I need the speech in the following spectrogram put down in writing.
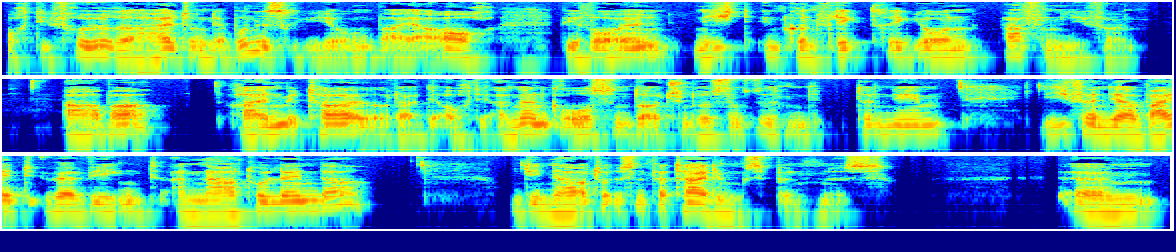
Auch die frühere Haltung der Bundesregierung war ja auch, wir wollen nicht in Konfliktregionen Waffen liefern. Aber Rheinmetall oder auch die anderen großen deutschen Rüstungsunternehmen liefern ja weit überwiegend an NATO-Länder und die NATO ist ein Verteidigungsbündnis. Ähm,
